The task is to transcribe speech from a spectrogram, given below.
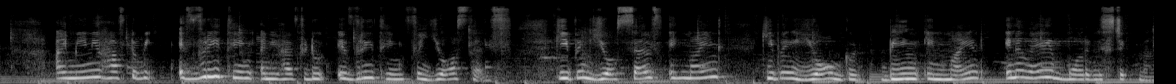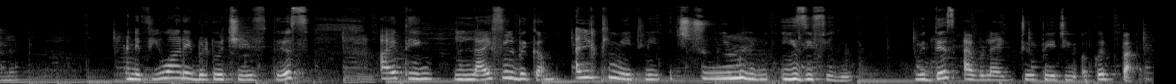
I mean you have to be everything and you have to do everything for yourself. Keeping yourself in mind, keeping your good being in mind in a very moralistic manner. And if you are able to achieve this, I think life will become ultimately extremely easy for you. With this, I would like to bid you a goodbye.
